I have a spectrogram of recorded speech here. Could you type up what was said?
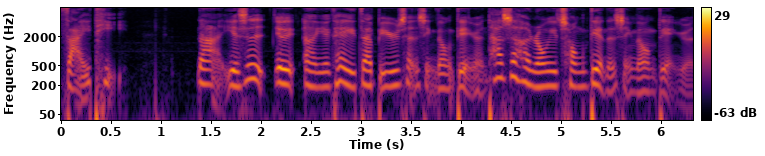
载体，那也是也嗯，也可以再比喻成行动电源，它是很容易充电的行动电源，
